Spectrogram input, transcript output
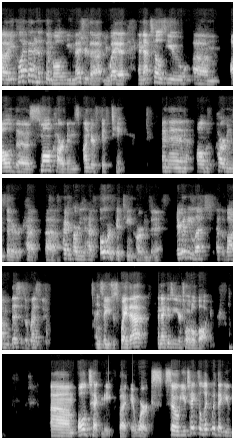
Uh, you collect that in a thimble, you measure that, you weigh it, and that tells you um, all of the small carbons under 15. And then all the carbons that are have uh, hydrocarbons that have over 15 carbons in it, they're going to be left at the bottom of this as a residue. And so you just weigh that, and that gives you your total volume um, old technique, but it works. So you take the liquid that you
